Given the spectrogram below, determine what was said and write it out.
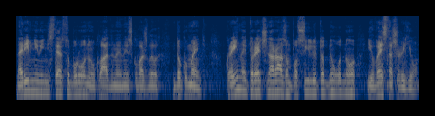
На рівні Міністерства оборони укладено низку важливих документів. Україна і Туреччина разом посилюють одне одного і весь наш регіон.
